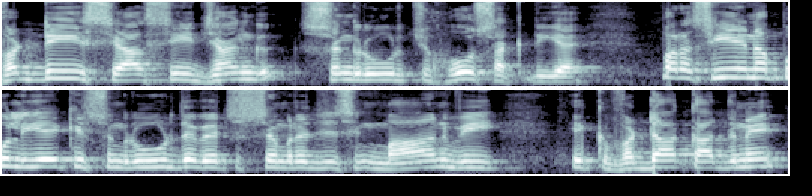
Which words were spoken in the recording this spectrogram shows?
ਵੱਡੀ ਸਿਆਸੀ ਜੰਗ ਸੰਗਰੂਰ 'ਚ ਹੋ ਸਕਦੀ ਹੈ। ਪਰ ਅਸੀਂ ਇਹ ਨਾ ਭੁੱਲੀਏ ਕਿ ਸੰਗਰੂਰ ਦੇ ਵਿੱਚ ਸਿਮਰਨਜੀਤ ਸਿੰਘ ਮਾਨ ਵੀ ਇੱਕ ਵੱਡਾ ਕੱਦ ਨੇ।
